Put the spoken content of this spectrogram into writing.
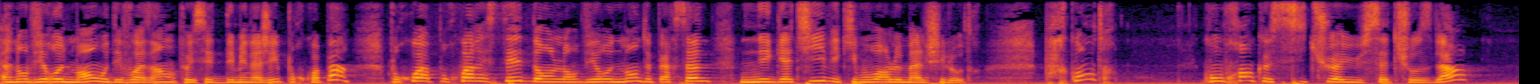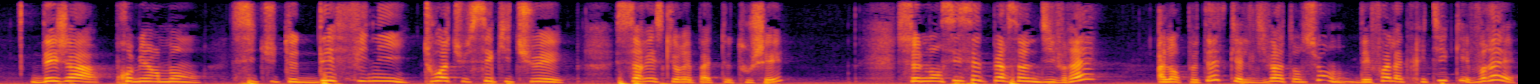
un environnement ou des voisins, on peut essayer de déménager, pourquoi pas? Pourquoi, pourquoi rester dans l'environnement de personnes négatives et qui vont voir le mal chez l'autre? Par contre, comprends que si tu as eu cette chose-là, déjà, premièrement, si tu te définis, toi tu sais qui tu es, ça risquerait pas de te toucher. Seulement si cette personne dit vrai, alors peut-être qu'elle dit attention, des fois la critique est vraie.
